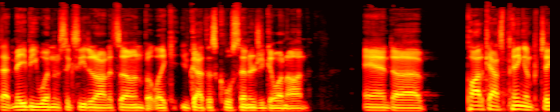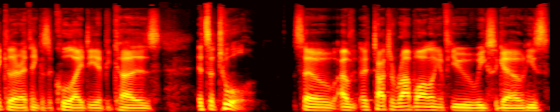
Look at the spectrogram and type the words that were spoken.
that maybe wouldn't have succeeded on its own but like you've got this cool synergy going on. And uh, podcast ping in particular i think is a cool idea because it's a tool. So I, I talked to rob walling a few weeks ago and he's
